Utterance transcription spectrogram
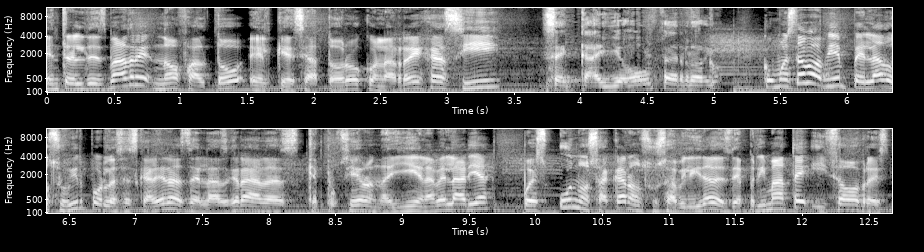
Entre el desmadre no faltó el que se atoró con las rejas y se cayó, perro. Como estaba bien pelado subir por las escaleras de las gradas que pusieron allí en la velaria, pues unos sacaron sus habilidades de primate y sobres,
